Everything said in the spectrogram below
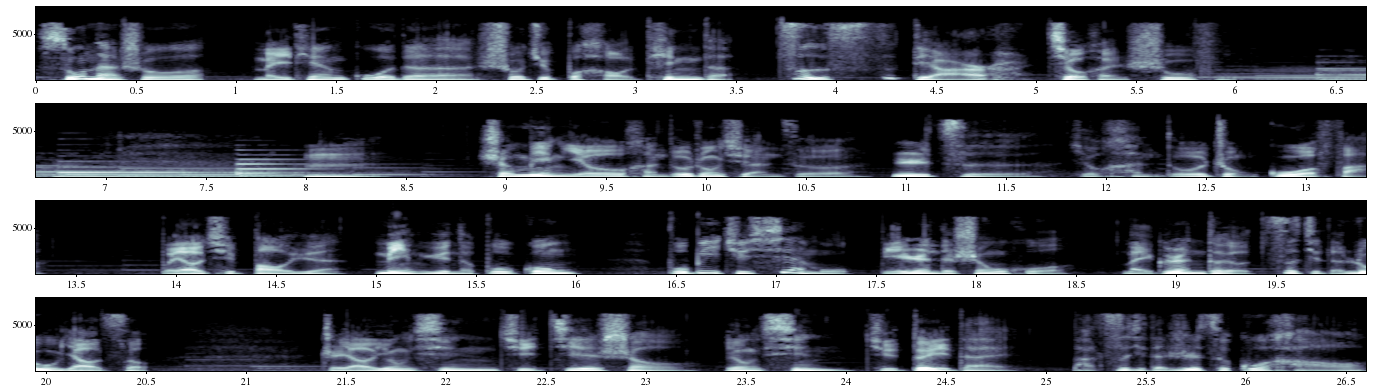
苏娜说：“每天过得说句不好听的，自私点儿就很舒服。”嗯，生命有很多种选择，日子有很多种过法，不要去抱怨命运的不公，不必去羡慕别人的生活。每个人都有自己的路要走，只要用心去接受，用心去对待，把自己的日子过好，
